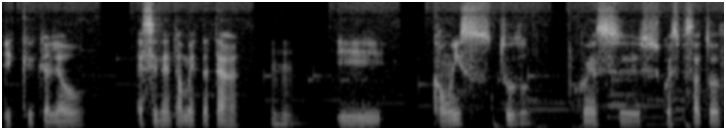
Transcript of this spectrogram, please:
e que calhou acidentalmente na Terra. Uhum. E com isso tudo, com, esses, com esse passado todo,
